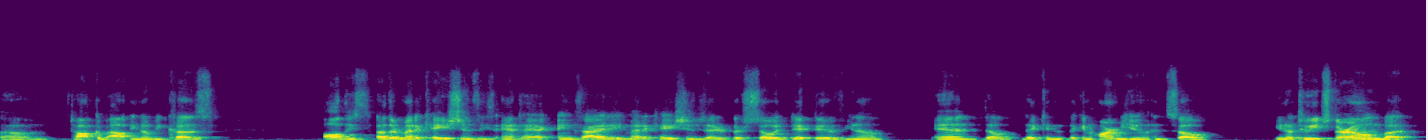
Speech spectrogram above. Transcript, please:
um, talk about. You know, because all these other medications, these anti-anxiety medications, they're they're so addictive. You know, and they'll they can they can harm you and so you know to each their own but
